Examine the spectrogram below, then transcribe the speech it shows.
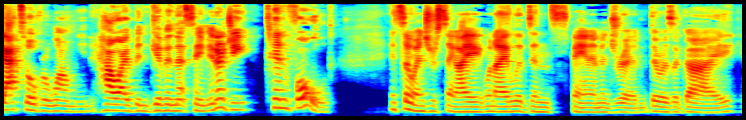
that's overwhelming. How I've been given that same energy tenfold. It's so interesting. I when I lived in Spain in Madrid, there was a guy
